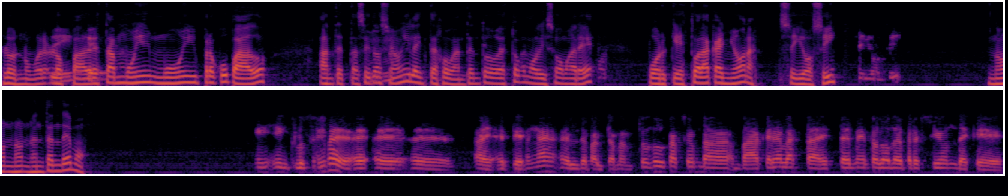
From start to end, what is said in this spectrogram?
los números, los padres están muy, muy preocupados ante esta situación y la interrogante en todo esto, como dice Omar, es porque esto a la cañona, sí o sí. Sí o sí. No, no, no entendemos. Inclusive eh, eh, eh, tienen el departamento de educación va, va a crear hasta este método de presión de que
